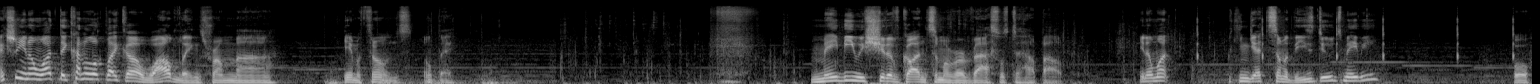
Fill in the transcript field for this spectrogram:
actually, you know what? They kind of look like uh, wildlings from uh, Game of Thrones, don't they? Maybe we should have gotten some of our vassals to help out. You know what? We can get some of these dudes, maybe? Oh,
